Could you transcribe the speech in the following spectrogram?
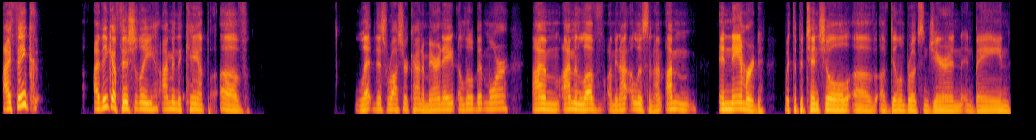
I think I think officially I'm in the camp of let this roster kind of marinate a little bit more. I'm I'm in love. I mean, I listen, I'm I'm enamored with the potential of of Dillon Brooks and Jaren and Bane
